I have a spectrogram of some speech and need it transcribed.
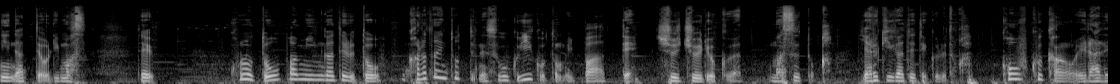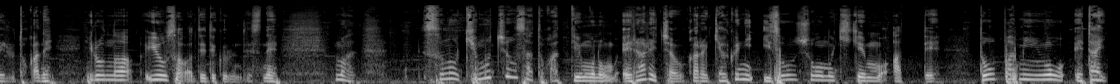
になっております。でこのドーパミンが出ると体にとってねすごくいいこともいっぱいあって集中力が増すとかやる気が出てくるとか幸福感を得られるとかねいろんな要素が出てくるんですね。まあその気持ちよさとかっていうものも得られちゃうから逆に依存症の危険もあってドーパミンを得たい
